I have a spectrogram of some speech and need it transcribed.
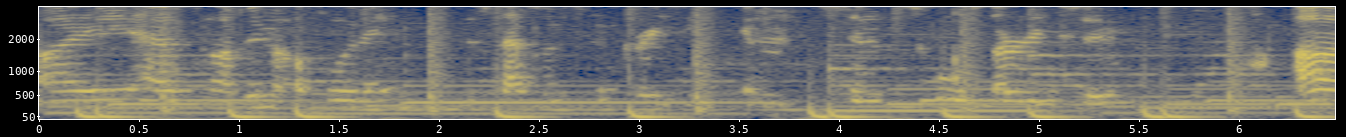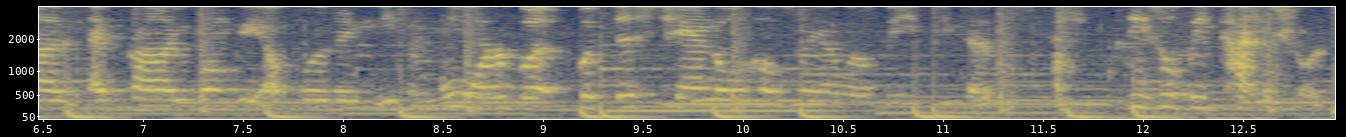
I have not been uploading. This past week's been crazy, and since school starting soon, uh, I probably won't be uploading even more. But but this channel, hopefully, I will be because these will be kind of short.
